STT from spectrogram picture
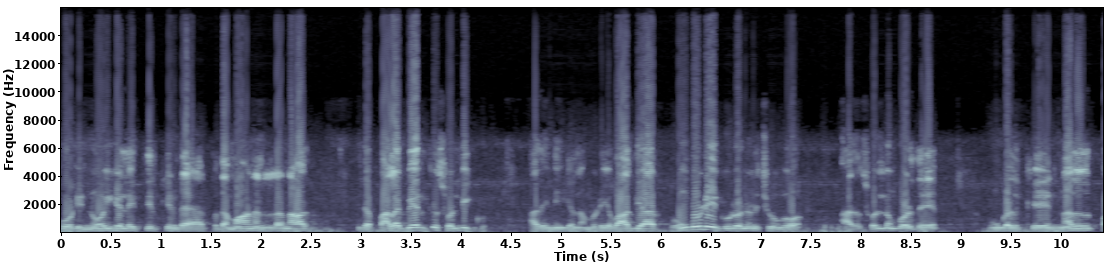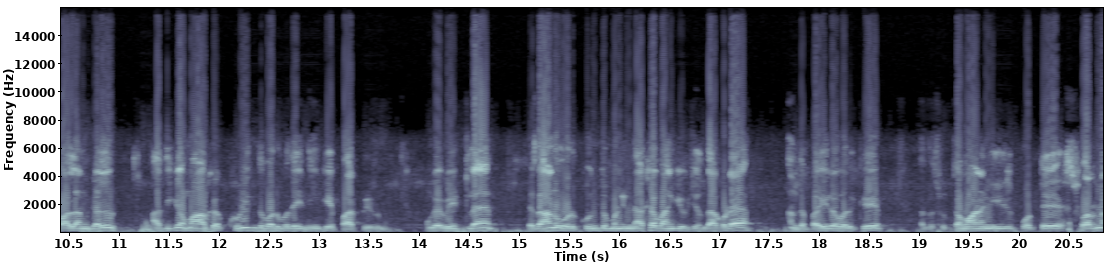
கோடி நோய்களை தீர்க்கின்ற அற்புதமான நல்ல நாள். இதை பல பேருக்கு சொல்லி அதை நீங்கள் நம்முடைய வாத்தியார் உங்களுடைய குரு நினச்சிக்கோ. அதை சொல்லும் பொழுது உங்களுக்கு நல் பலன்கள் அதிகமாக குவிந்து வருவதை நீங்கள் பார்ப்பீர்கள். உங்கள் வீட்டில் ஏதான ஒரு குந்துமணி நகை வாங்கி வச்சுருந்தா கூட அந்த பைரவருக்கு அதை சுத்தமான நீரில் போட்டு ஸ்வர்ண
